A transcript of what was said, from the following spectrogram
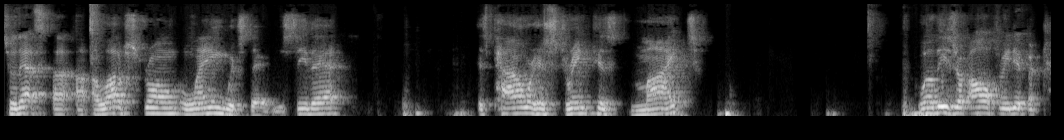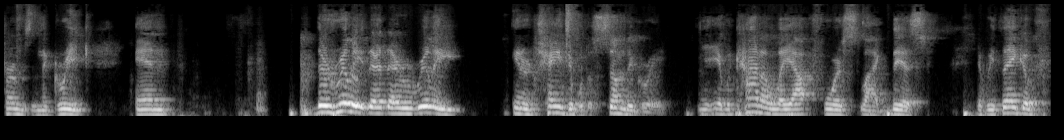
So that's a, a lot of strong language there. You see that? His power, his strength, his might, well, these are all three different terms in the Greek, and they're really they're, they're really interchangeable to some degree. It would kind of lay out for us like this. If we think of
